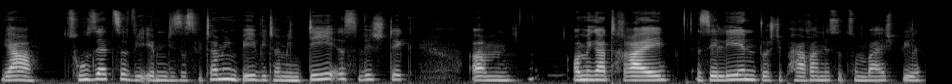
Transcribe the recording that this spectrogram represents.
ja, Zusätze, wie eben dieses Vitamin B, Vitamin D ist wichtig, ähm, Omega-3, Selen durch die Paranüsse zum Beispiel,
